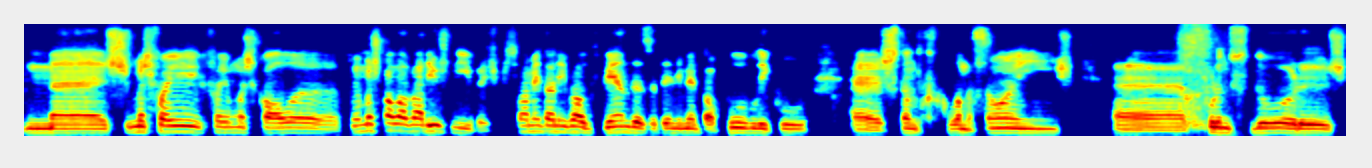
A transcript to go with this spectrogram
mas mas foi, foi uma escola foi uma escola a vários níveis, principalmente ao nível de vendas, atendimento ao público, uh, gestão de reclamações, uh, fornecedores,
